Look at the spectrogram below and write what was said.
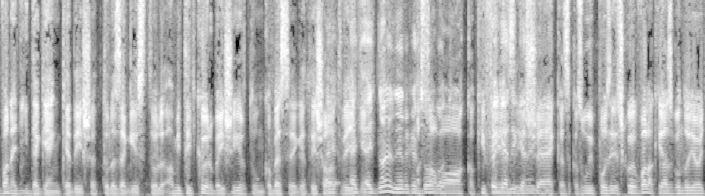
van egy idegenkedés ettől az egésztől, amit így körbe is írtunk a beszélgetés alatt végig. Egy, egy nagyon érdekes a dolgot. szavak, a kifejezések, igen, igen, igen. ezek az új pozíciók, akkor valaki azt gondolja, hogy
